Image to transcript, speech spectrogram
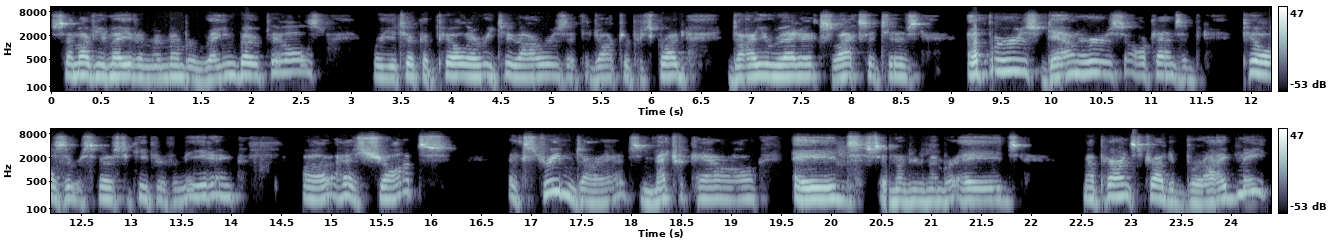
some of you may even remember rainbow pills, where you took a pill every two hours that the doctor prescribed. Diuretics, laxatives, uppers, downers, all kinds of pills that were supposed to keep you from eating. Uh, I had shots, extreme diets, Metrecal, Ayds. Some of you remember Ayds my parents tried to bribe me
